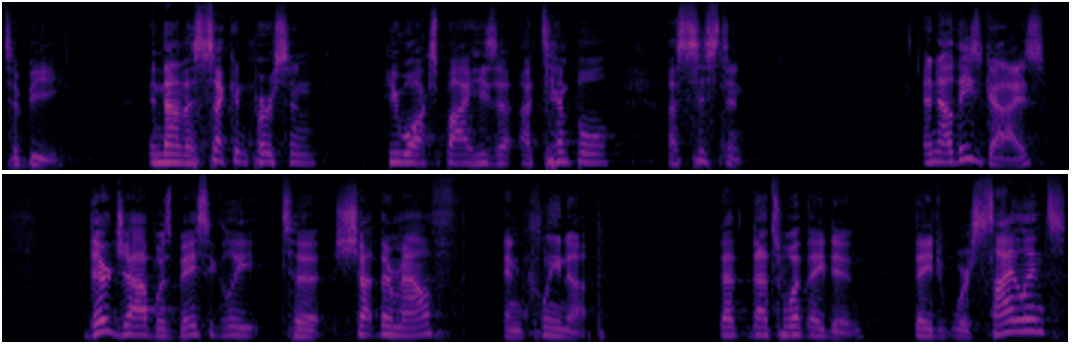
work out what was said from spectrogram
to be. And now the second person, he walks by, he's a, a temple assistant. And now these guys, their job was basically to shut their mouth and clean up. That, that's what they did. They were silent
